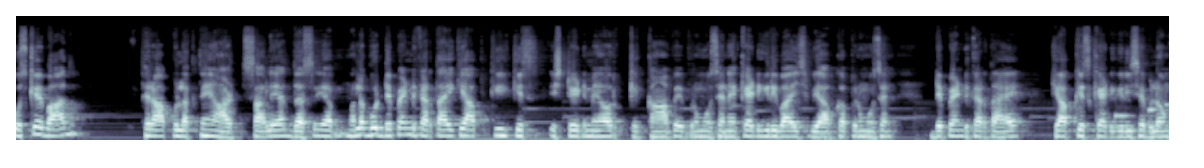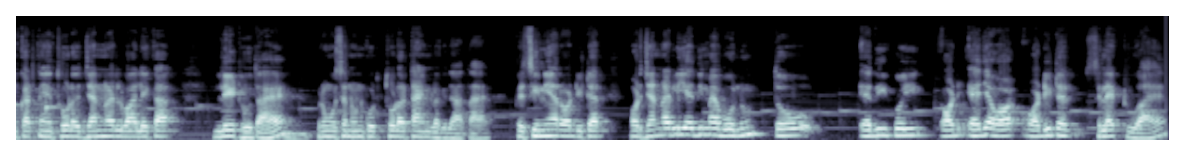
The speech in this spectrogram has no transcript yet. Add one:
उसके बाद फिर आपको लगते हैं आठ साल या दस या मतलब वो डिपेंड करता है कि आपकी किस स्टेट में और कहाँ पे प्रमोशन है। कैटेगरी वाइज भी आपका प्रमोशन डिपेंड करता है कि आप किस कैटेगरी से बिलोंग करते हैं। थोड़ा जनरल वाले का लेट होता है प्रमोशन उनको थोड़ा टाइम लग जाता है। फिर सीनियर ऑडिटर और जनरली यदि मैं बोलूँ तो यदि कोई एज ए ऑडिटर सिलेक्ट हुआ है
